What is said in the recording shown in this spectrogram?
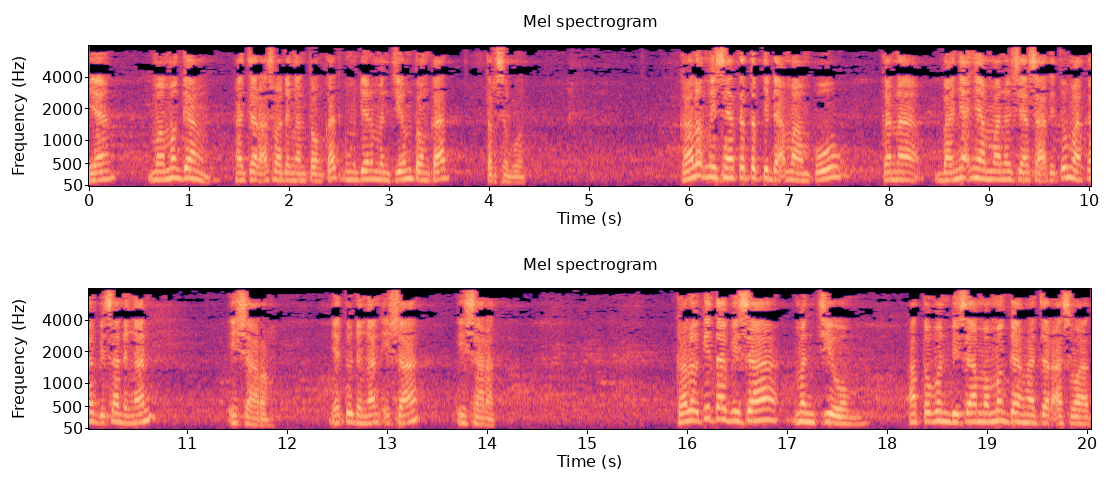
Ya, memegang hajar aswad dengan tongkat, kemudian mencium tongkat tersebut. Kalau misalnya tetap tidak mampu, karena banyaknya manusia saat itu, maka bisa dengan isyarah. Yaitu dengan isya, isyarat. Kalau kita bisa mencium ataupun bisa memegang hajar aswad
